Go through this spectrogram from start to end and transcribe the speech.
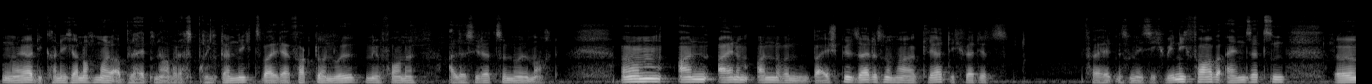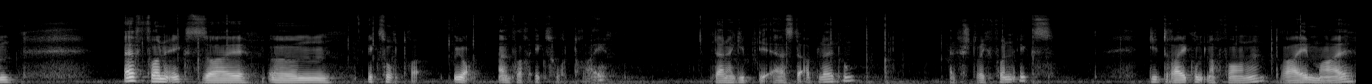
naja, die kann ich ja nochmal ableiten, aber das bringt dann nichts, weil der Faktor 0 mir vorne alles wieder zu 0 macht. Ähm, an einem anderen Beispiel sei das nochmal erklärt. Ich werde jetzt verhältnismäßig wenig Farbe einsetzen. Ähm, f von x sei ähm, x hoch 3. Ja, einfach x hoch 3. Dann ergibt die erste Ableitung f' von x. Die 3 kommt nach vorne. 3 mal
